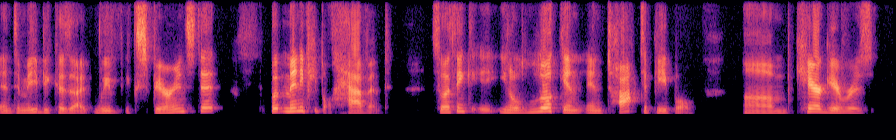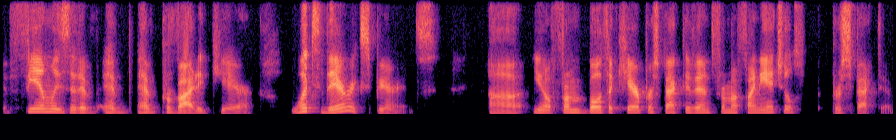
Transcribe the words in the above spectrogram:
and to me because I, we've experienced it, but many people haven't. So I think you know look and, and talk to people, um, caregivers, families that have, have have provided care, what's their experience? Uh, you know, from both a care perspective and from a financial perspective.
